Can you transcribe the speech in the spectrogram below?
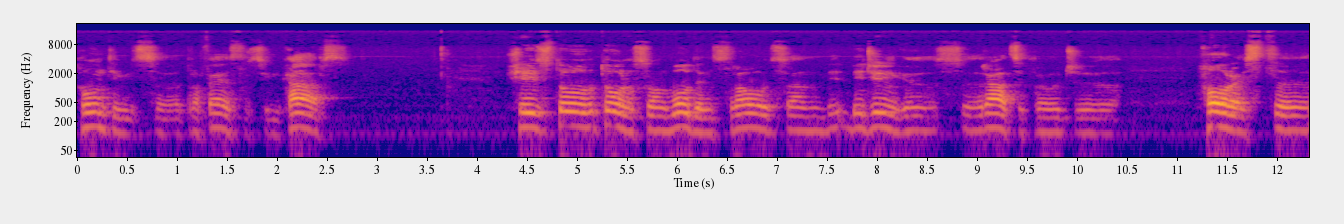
hauntings, uh, professors in cars. She's to, turns on wooden roads and beginning rats through uh, forest. Uh,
